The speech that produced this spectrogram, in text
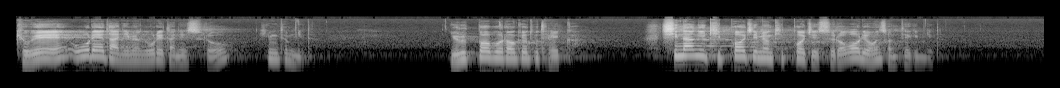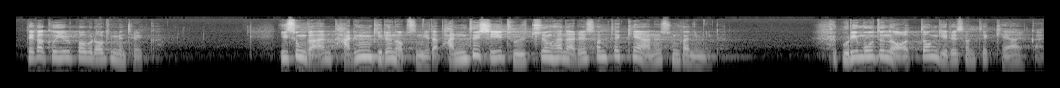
교회에 오래 다니면 오래 다닐수록 힘듭니다. 율법을 어겨도 될까? 신앙이 깊어지면 깊어질수록 어려운 선택입니다. 내가 그 율법을 어기면 될까? 이 순간 다른 길은 없습니다. 반드시 둘 중 하나를 선택해야 하는 순간입니다. 우리 모두는 어떤 길을 선택해야 할까요?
